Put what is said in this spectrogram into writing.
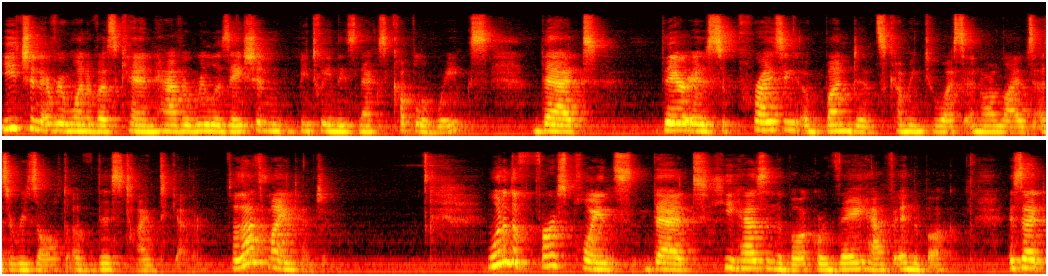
each and every one of us can have a realization between these next couple of weeks that there is surprising abundance coming to us in our lives as a result of this time together. So that's my intention. One of the first points that he has in the book, or they have in the book, is that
